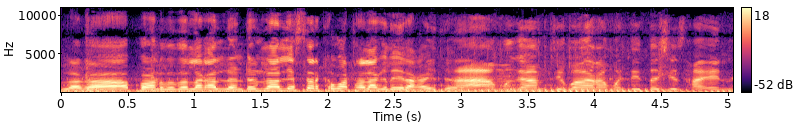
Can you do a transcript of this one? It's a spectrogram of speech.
लगा पांडदादा लगा लंडनला आल्यासारखं वाटा लागलंय लगा इथं. हा मग आमची बारामती तशीच आहे न.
